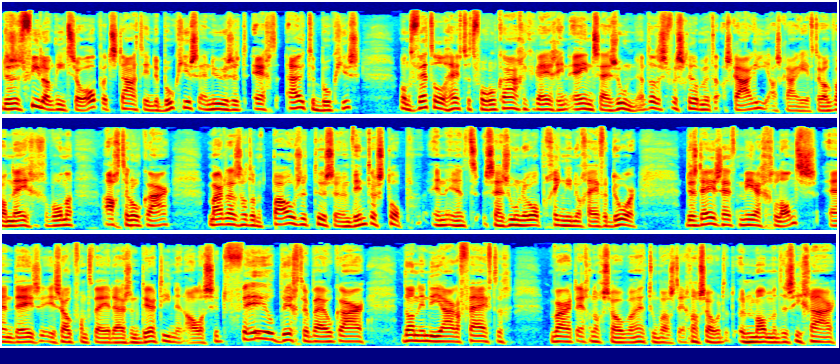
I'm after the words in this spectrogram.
Dus het viel ook niet zo op. Het staat in de boekjes en nu is het echt uit de boekjes. Want Vettel heeft het voor elkaar gekregen in één seizoen. En dat is het verschil met Ascari. Ascari heeft er ook wel negen gewonnen achter elkaar. Maar daar zat een pauze tussen, een winterstop. En in het seizoen erop ging die nog even door. Dus deze heeft meer glans. En deze is ook van 2013. En alles zit veel dichter bij elkaar dan in de jaren 50. Waar het echt nog zo... Toen was het echt nog zo dat een man met een sigaar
